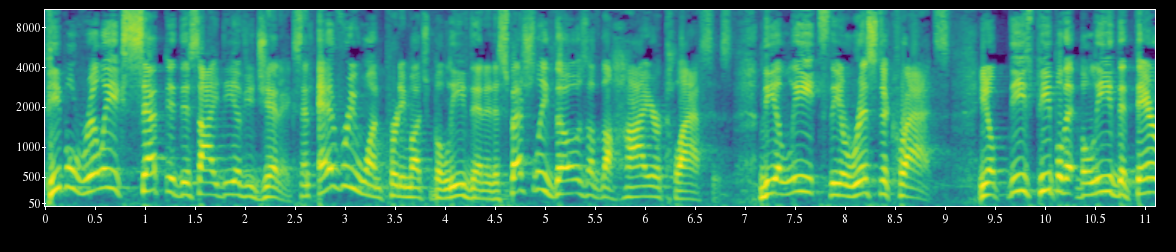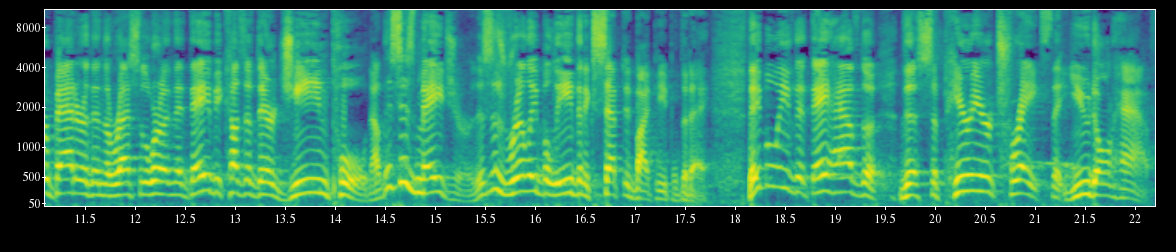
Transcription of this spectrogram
people really accepted this idea of eugenics, and everyone pretty much believed in it, especially those of the higher classes, the elites, the aristocrats. You know, these people that believe that they're better than the rest of the world and that they, because of their gene pool. Now, this is major. This is really believed and accepted by people today. They believe that they have the, the superior traits that you don't have.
